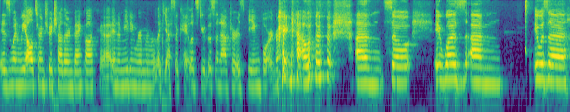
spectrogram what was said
Is when we all turned to each other in Bangkok uh, in a meeting room and we're like, yes, okay, let's do this. Enapter is being born right now. um, so it was um, it was a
